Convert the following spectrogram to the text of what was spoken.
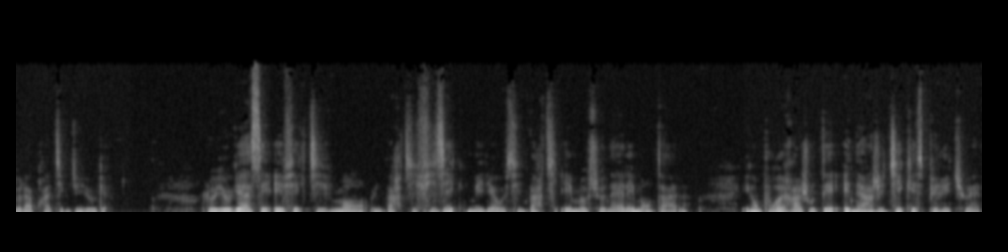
de la pratique du yoga. Le yoga, c'est effectivement une partie physique, mais il y a aussi une partie émotionnelle et mentale, et on pourrait rajouter énergétique et spirituelle.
